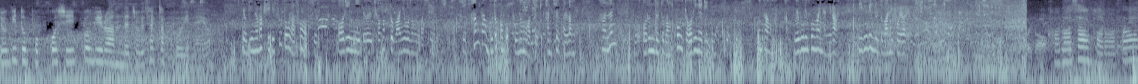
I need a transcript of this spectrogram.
여기도 벚꽃이 이쁘기로 하는데 저기 살짝 보이네요. 여기는 확실히 수도라서 어린이들 견학도 많이 오는 것 같아요. 항상 무조건 꼭 보는 것 같아요. 단체 관람하는 뭐 어른들도 많고 또 어린애들도 많고 항상 외국인뿐만 아니라 미국인들도 많이 보여요. 걸어서 걸어서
